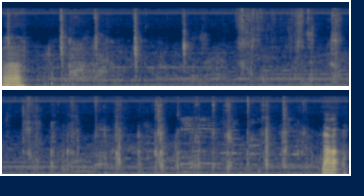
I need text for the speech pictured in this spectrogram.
Mm. Baka. Hmm.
